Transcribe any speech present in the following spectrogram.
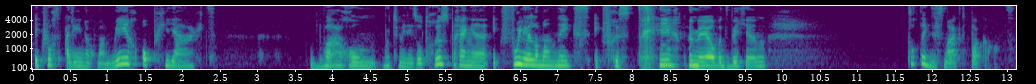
ik word alleen nog maar meer opgejaagd waarom moet me dit tot rust brengen? Ik voel helemaal niks. Ik frustreerde mij op het begin. Tot ik de smaak te pakken had.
